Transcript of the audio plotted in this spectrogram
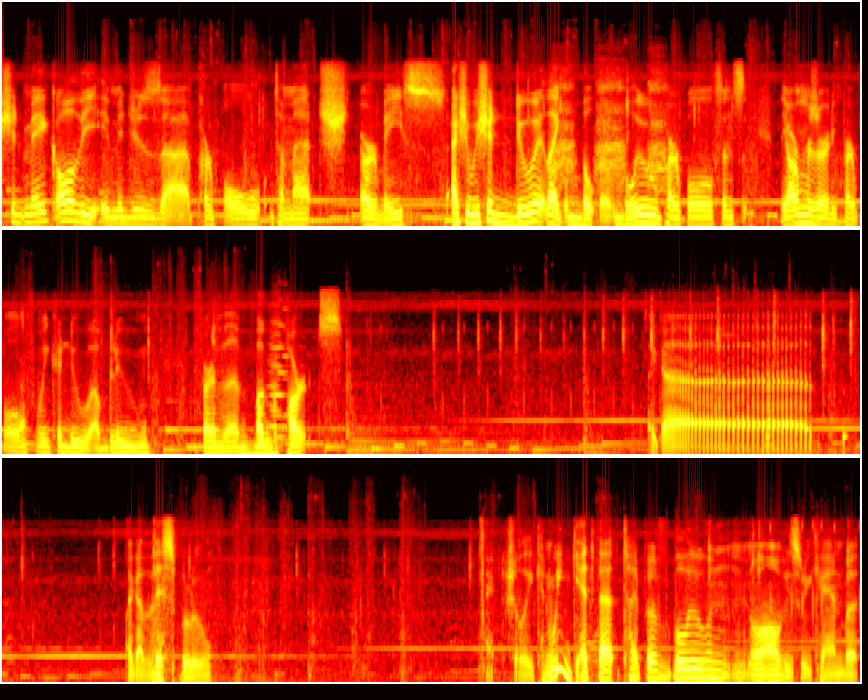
should make all the images uh, purple to match our base. Actually, we should do it like bl blue, purple, since the armor's already purple. We could do a blue for the bug parts. Like a like a this blue. Actually, can we get that type of blue? Well, obviously we can, but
